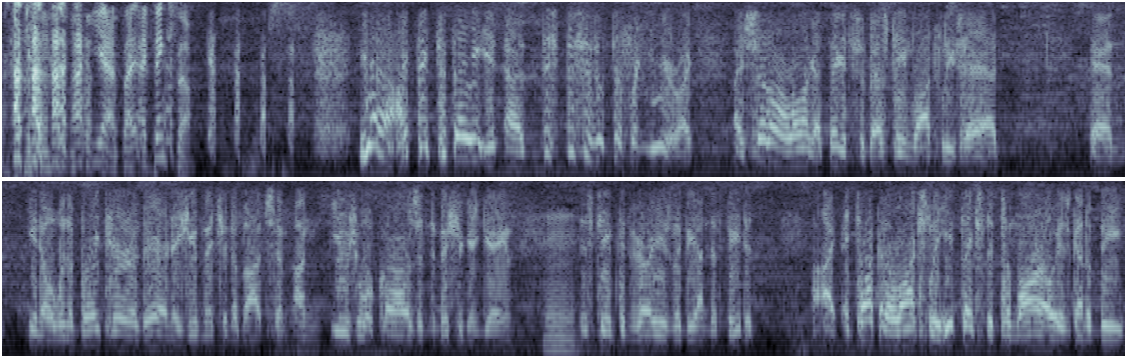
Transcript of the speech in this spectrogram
yes, I, I think so. Yeah, I think today it, uh, this this is a different year. I I said all along I think it's the best team Locksley's had, and you know with a break here or there, and as you mentioned about some unusual calls in the Michigan game, this team could very easily be undefeated. I, I talking to Locksley, he thinks that tomorrow is going to be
